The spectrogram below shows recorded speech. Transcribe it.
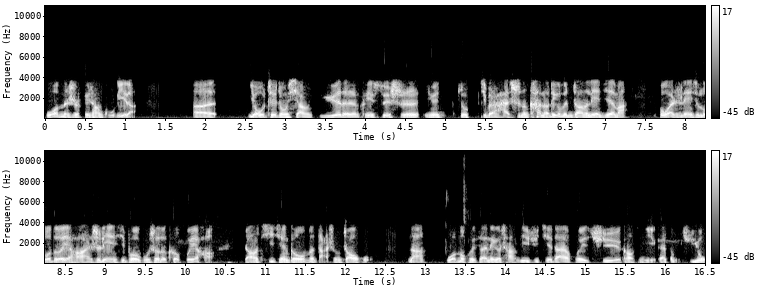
我们是非常鼓励的。呃，有这种想预约的人可以随时，因为就基本上还是能看到这个文章的链接嘛。不管是联系罗德也好，还是联系播客公社的客服也好，然后提前跟我们打声招呼，那我们会在那个场地去接待，会去告诉你该怎么去用。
